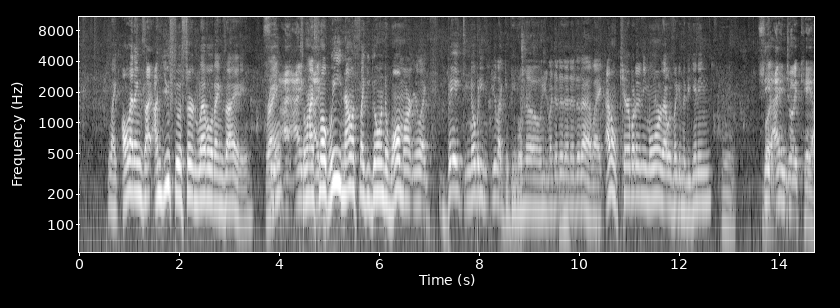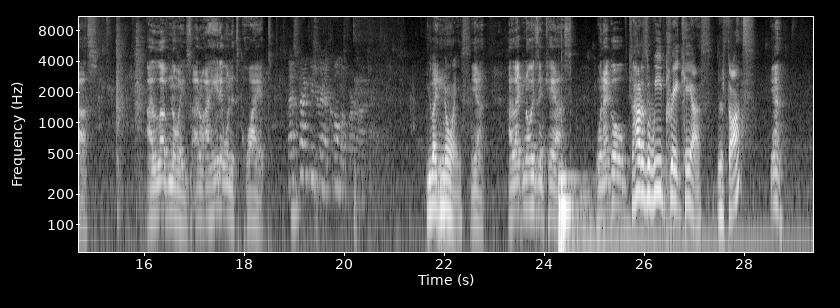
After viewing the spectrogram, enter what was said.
Like all that anxiety, I'm used to a certain level of anxiety, right? I- I- so when I, I- smoke weed, now it's like you go into Walmart and you're like baked and nobody, you're like, do people know? And you're like, da da da da da da. Like I don't care about it anymore. That was like in the beginning. See, But- I enjoy chaos. I love noise. I don't. I hate it when it's quiet. That's probably because you're in a coma for a month. You like mm. noise. Yeah, I like noise and chaos. When I go, So how does the weed create chaos? Your thoughts? yeah,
